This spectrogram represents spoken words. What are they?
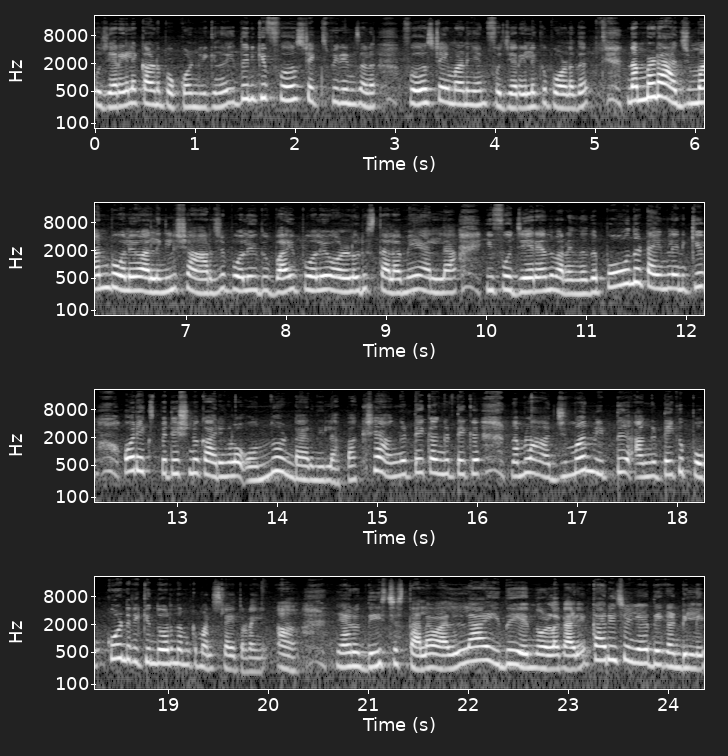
ഫുജറയിലേക്കാണ് പോയിക്കൊണ്ടിരിക്കുന്നത്. ഇതെനിക്ക് ഫസ്റ്റ് എക്സ്പീരിയൻസ് ആണ്. ഫസ്റ്റ് ടൈമാണ് ഞാൻ ഫുജറയിലേക്ക് പോണത്. നമ്മുടെ അജ്മാൻ പോലെയോ അല്ലെങ്കിൽ ഷാർജ പോലെയോ ദുബായ് പോലെയോ ഉള്ളൊരു സ്ഥലമേ അല്ല ഈ ഫുജേറ എന്ന് പറയുന്നത്. പോകുന്ന ടൈമിൽ എനിക്ക് ഒരു എക്സ്പെക്റ്റേഷനോ കാര്യങ്ങളോ ഒന്നും ഉണ്ടായിരുന്നില്ല. പക്ഷേ അങ്ങോട്ടേക്ക് അങ്ങോട്ടേക്ക് നമ്മൾ അജ്മാൻ വിട്ട് അങ്ങോട്ടേക്ക് പൊക്കോണ്ടിരിക്കും തോറും നമുക്ക് മനസ്സിലായി തുടങ്ങി. ആ ഞാൻ ഉദ്ദേശിച്ച സ്ഥലമല്ല ഇത് എന്നുള്ള കാര്യം. കാര്യം വെച്ച് കഴിഞ്ഞാൽ ഇതേ കണ്ടില്ലേ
